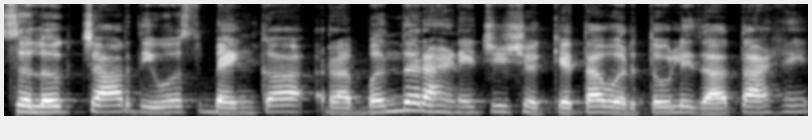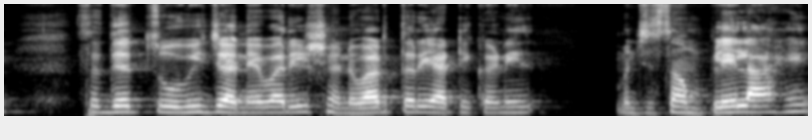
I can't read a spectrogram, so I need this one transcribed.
सलग चार दिवस बँका बंद राहण्याची शक्यता वर्तवली जात आहे. सध्या चोवीस जानेवारी शनिवार तर या ठिकाणी म्हणजे संपलेला आहे.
